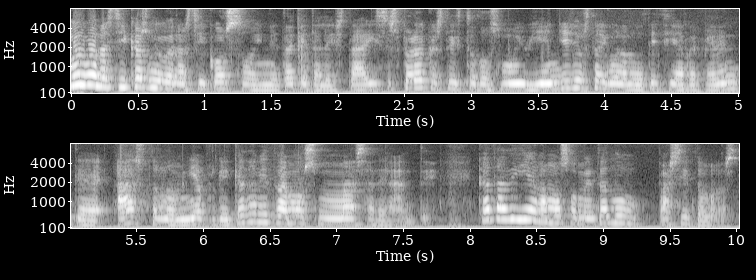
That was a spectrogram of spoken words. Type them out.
Muy buenas chicas, muy buenas chicos, soy Neta, ¿qué tal estáis? Espero que estéis todos muy bien y yo os traigo una noticia referente a astronomía porque cada vez vamos más adelante. Cada día vamos aumentando un pasito más,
